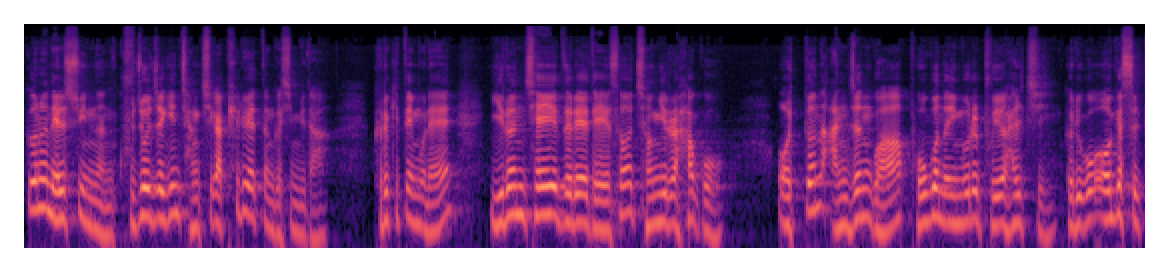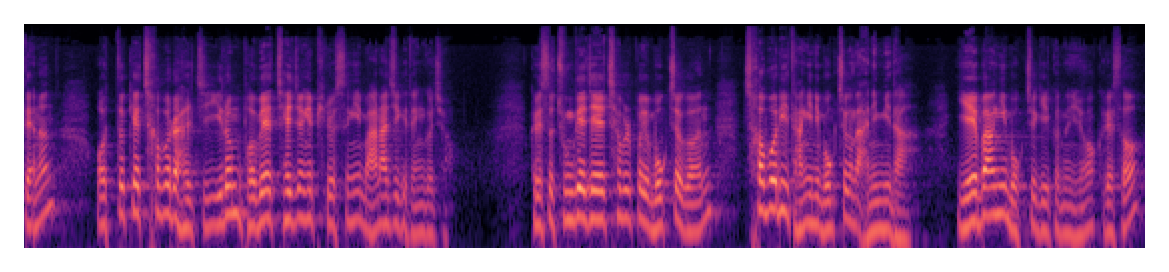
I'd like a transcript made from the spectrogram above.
끊어낼 수 있는 구조적인 장치가 필요했던 것입니다. 그렇기 때문에 이런 재해들에 대해서 정의를 하고 어떤 안전과 보건 의무를 부여할지 그리고 어겼을 때는 어떻게 처벌을 할지 이런 법의 제정의 필요성이 많아지게 된 거죠. 그래서 중대재해처벌법의 목적은 처벌이 당연히 목적은 아닙니다. 예방이 목적이거든요. 그래서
